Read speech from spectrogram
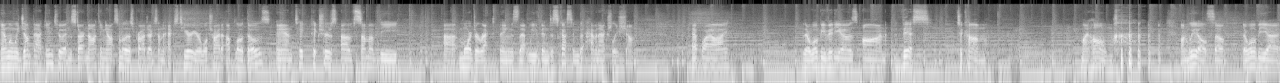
And when we jump back into it and start knocking out some of those projects on the exterior, we'll try to upload those and take pictures of some of the uh, more direct things that we've been discussing but haven't actually shown. FYI, there will be videos on this to come my home on wheels. So there will be uh,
